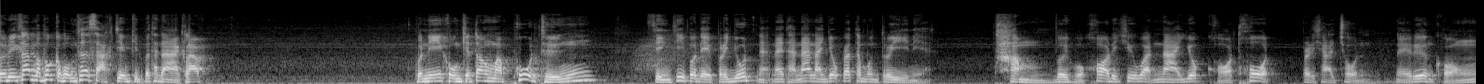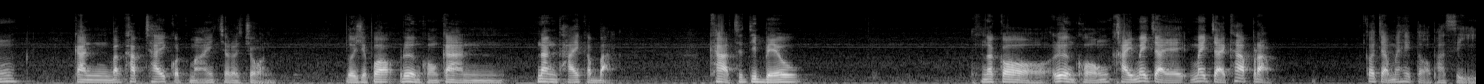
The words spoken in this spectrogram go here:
สวัสดีครับมาพบกับผมเทอศักดิ์เจียมกิจพัฒนาครับ วันนี้คงจะต้องมาพูดถึงสิ่งที่พลเอกประยุทธ์เนี่ยในฐานะนายกรัฐมนตรีเนี่ยทำโดยหัวข้อที่ชื่อว่านายกขอโทษประชาชนในเรื่องของการบังคับใช้กฎหมายจราจร โดยเฉพาะเรื่องของการนั่งท้ายกระบะขาดซิตี้เบลแล้วก็เรื่องของใครไม่จ่ายไม่จ่ายค่าปรับ ก็จะไม่ให้ต่อภาษี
